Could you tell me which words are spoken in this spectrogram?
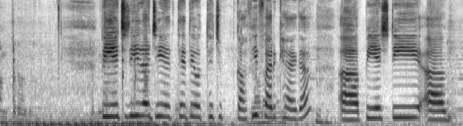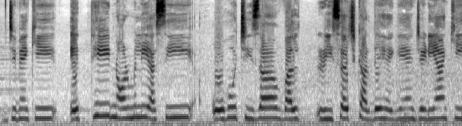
ਅੰਤਰ ਹੈਗਾ ਡੀ ਦਾ ਜੀ ਇੱਥੇ ਤੇ ਉੱਥੇ ਚ ਕਾਫੀ ਫ਼ਰਕ ਹੈਗਾ। ਡੀ ਜਿਵੇਂ ਕਿ ਇੱਥੇ ਨਾਰਮਲੀ ਅਸੀਂ ਉਹ ਚੀਜ਼ਾਂ ਵੱਲ ਰਿਸਰਚ ਕਰਦੇ ਹੈਗੇ ਆ ਜਿਹੜੀਆਂ ਕਿ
